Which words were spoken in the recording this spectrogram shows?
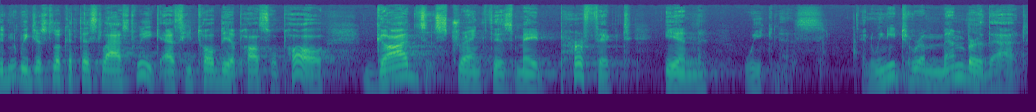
didn't we just look at this last week as he told the Apostle Paul? God's strength is made perfect in weakness. And we need to remember that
